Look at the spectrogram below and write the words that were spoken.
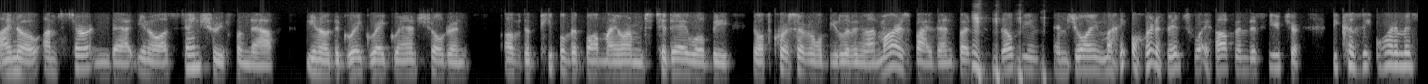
I know I'm certain that you know a century from now, you know the great great grandchildren of the people that bought my ornaments today will be, you know, of course, everyone will be living on Mars by then, but they'll be enjoying my ornaments way off in the future because the ornaments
